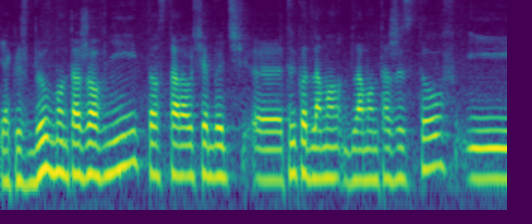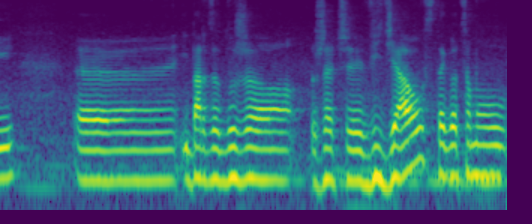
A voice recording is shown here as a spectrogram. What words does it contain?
jak już był w montażowni, to starał się być y, tylko dla, dla montażystów i Yy, i bardzo dużo rzeczy widział z tego, co mu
